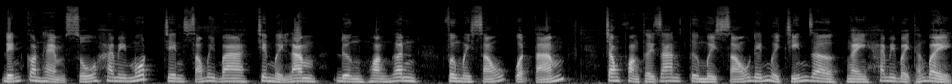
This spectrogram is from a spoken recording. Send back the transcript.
đến con hẻm số 21 trên 63 trên 15 đường Hoàng Ngân, phường 16, quận 8 trong khoảng thời gian từ 16 đến 19 giờ ngày 27 tháng 7.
